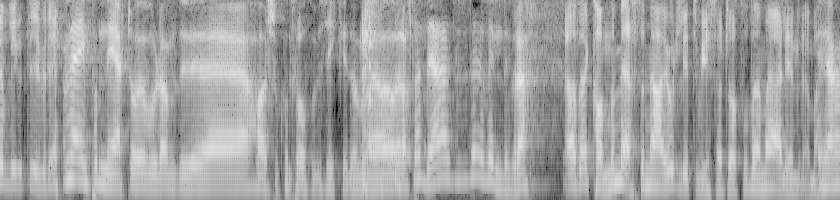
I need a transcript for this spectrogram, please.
Jeg blir litt ivrig. Men jeg er imponert over hvordan du eh, har så kontroll på musikkvideoene. overalt der. Det er, det er veldig bra. Altså, jeg kan det meste, men jeg har gjort litt research også. Det må jeg ærlig innrømme. Ja,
